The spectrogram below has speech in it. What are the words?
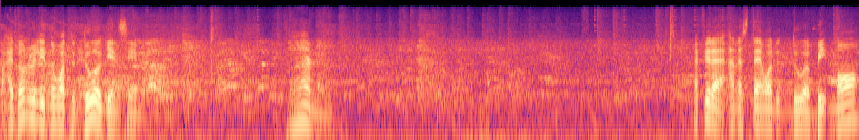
But I don't really know what to do against him. Damn. I feel like I understand what to do a bit more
